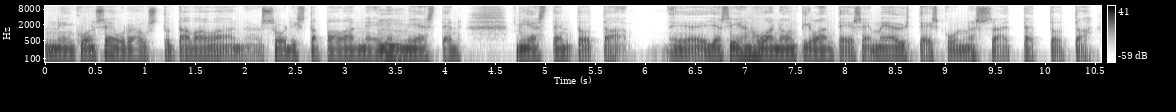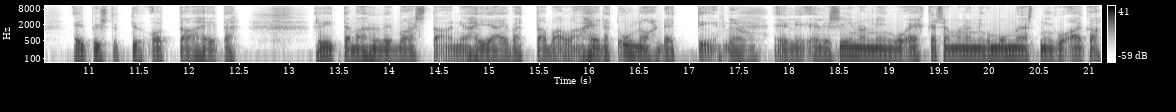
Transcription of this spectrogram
niin kuin on seurausta tavallaan sodista palanneiden mm. miesten, miesten tota, ja siihen huonoon tilanteeseen meidän yhteiskunnassa, että tota, ei pystytty ottaa heitä riittävän hyvin vastaan ja he jäivät tavallaan, heidät unohdettiin. Joo. Eli, eli siinä on niin kuin ehkä semmoinen niin kuin mun mielestä niin kuin aika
